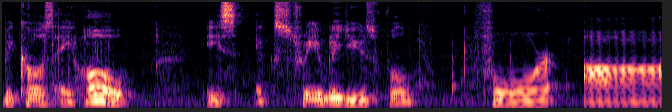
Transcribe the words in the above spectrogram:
because a hoe is extremely useful for, uh,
